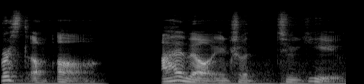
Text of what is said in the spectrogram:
First of all, I will introduce to you,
